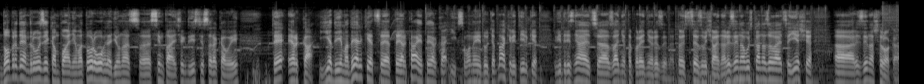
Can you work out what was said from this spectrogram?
Добрий день, друзі. Компанія Мотор. У огляді у нас е, Сінтайчик 240 ТРК. Є дві модельки: це ТРК і ТРК X. Вони йдуть однакові, тільки відрізняються задньою та передньою резиною. Тобто це звичайна резина вузька називається. Є ще резина широка.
